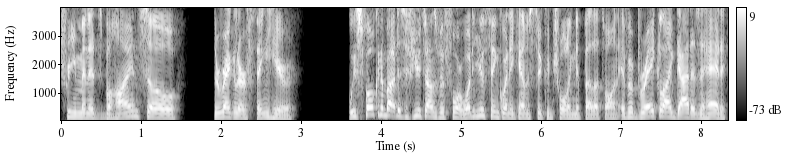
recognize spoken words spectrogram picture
3 minutes behind. So the regular thing here. We've spoken about this a few times before. What do you think when it comes to controlling the peloton? If a break like that is ahead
